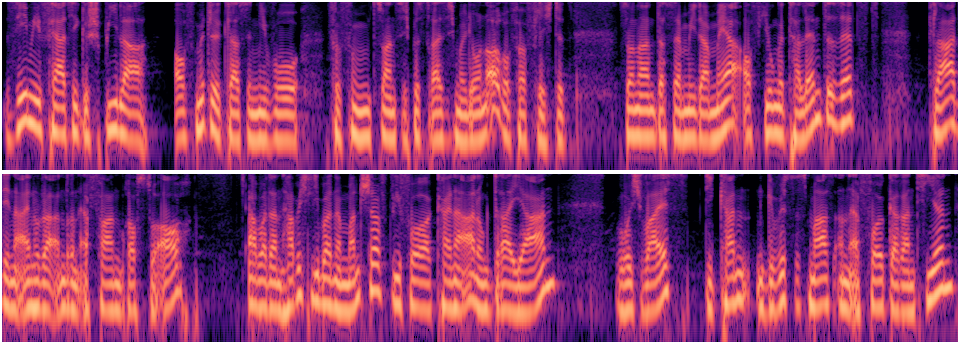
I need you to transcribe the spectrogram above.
semifertige Spieler auf Mittelklasse-Niveau für 25 bis 30 Millionen Euro verpflichtet, sondern dass er wieder mehr auf junge Talente setzt. Klar, den einen oder anderen erfahren brauchst du auch, aber dann habe ich lieber eine Mannschaft wie vor, keine Ahnung, drei Jahren, wo ich weiß, die kann ein gewisses Maß an Erfolg garantieren,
